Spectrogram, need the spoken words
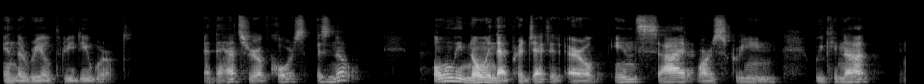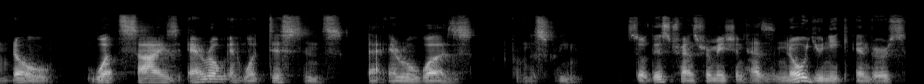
in the real 3D world? And the answer, of course, is no. Only knowing that projected arrow inside our screen, we cannot know what size arrow and what distance that arrow was from the screen. So this transformation has no unique inverse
